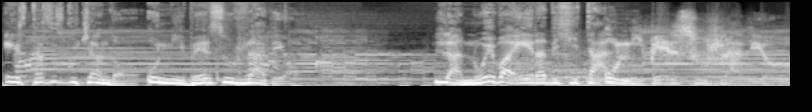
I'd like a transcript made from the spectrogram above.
Estás escuchando Universo Radio. La nueva era digital. Universo Radio.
